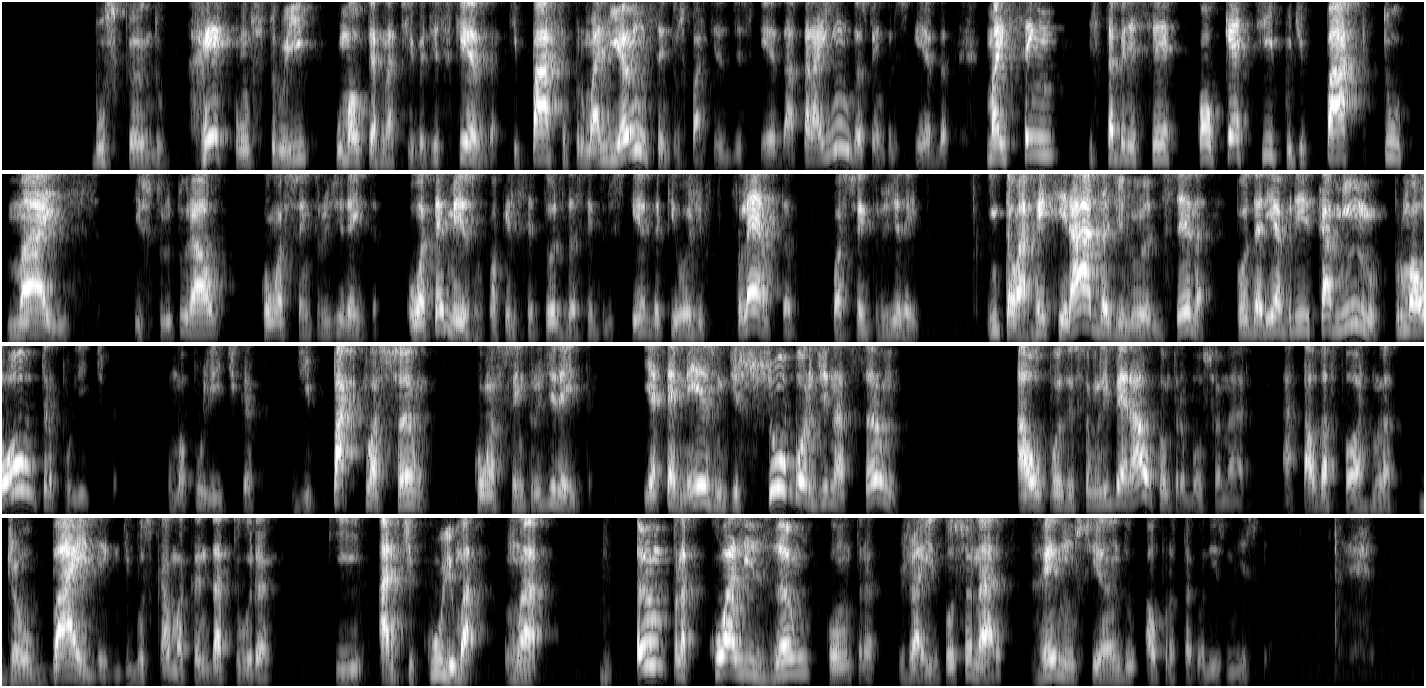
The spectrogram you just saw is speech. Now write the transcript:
buscando reconstruir uma alternativa de esquerda, que passa por uma aliança entre os partidos de esquerda, atraindo a centro-esquerda, mas sem estabelecer qualquer tipo de pacto mais estrutural com a centro-direita, ou até mesmo com aqueles setores da centro-esquerda que hoje flertam com a centro-direita. Então, a retirada de Lula de cena poderia abrir caminho para uma outra política, uma política de pactuação com a centro-direita e até mesmo de subordinação à oposição liberal contra Bolsonaro, a tal da fórmula Joe Biden, de buscar uma candidatura que articule uma, uma ampla coalizão contra Jair Bolsonaro, renunciando ao protagonismo de esquerda.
